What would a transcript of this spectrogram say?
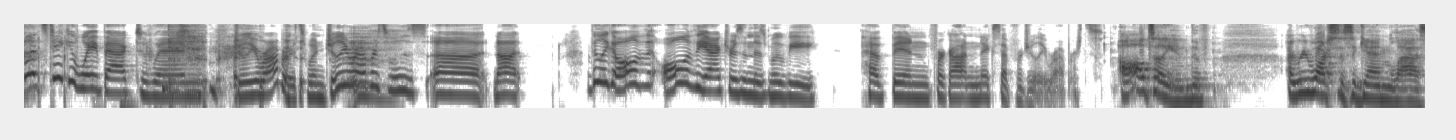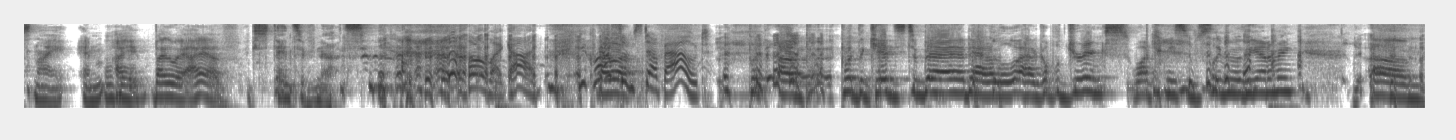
Let's take it way back to when Julia Roberts, when Julia Roberts was uh, not. I feel like all of the, all of the actors in this movie have been forgotten except for Julia Roberts. I'll I'll tell you, the, I rewatched this again last night. And I, by the way, I have extensive notes. Oh my god, you crossed some stuff out. put, um, p- put the kids to bed, had a little, had a couple drinks, watched me some Sleeping with the Enemy. Um,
